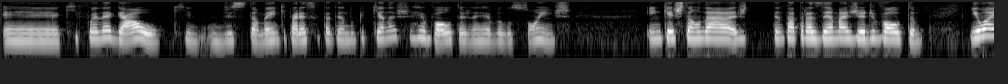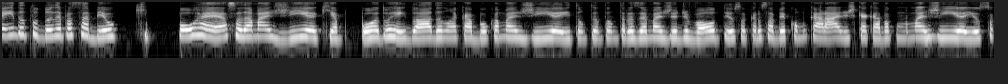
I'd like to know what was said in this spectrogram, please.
É, que foi legal, que disse também, que parece que tá tendo pequenas revoltas, né, revoluções, em questão da, de tentar trazer a magia de volta. E eu ainda tô doida pra saber o que porra é essa da magia? Que a porra do rei do Adam acabou com a magia e estão tentando trazer a magia de volta e eu só quero saber como caralho que acaba com a magia e eu só.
